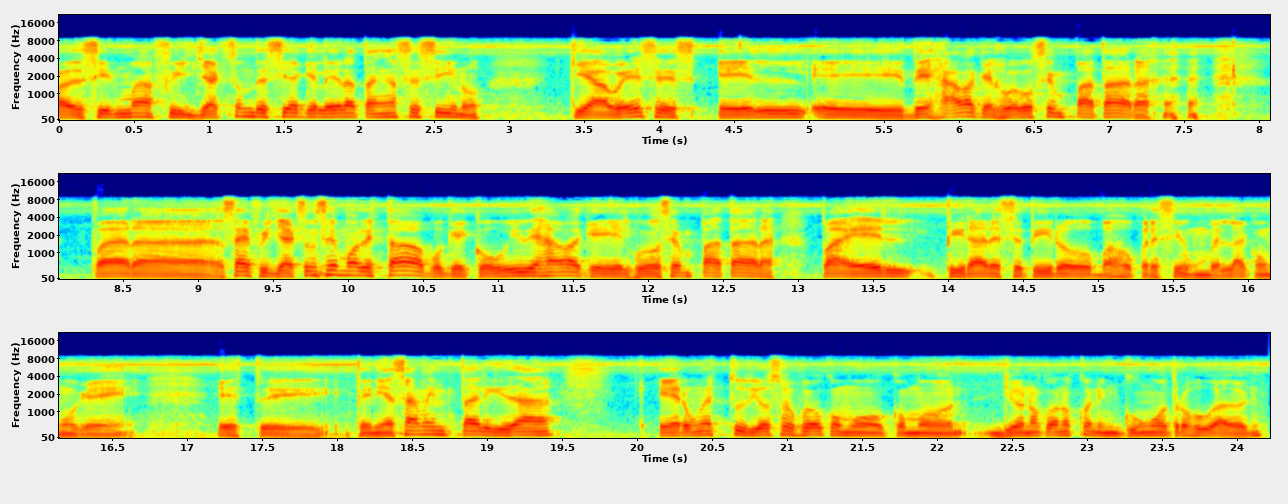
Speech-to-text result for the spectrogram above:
para decir más, Phil Jackson decía que él era tan asesino que a veces él eh, dejaba que el juego se empatara. para, o sea, Phil Jackson se molestaba porque Kobe dejaba que el juego se empatara para él tirar ese tiro bajo presión, ¿verdad? Como que este tenía esa mentalidad era un estudioso del juego como, como yo no conozco ningún otro jugador.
